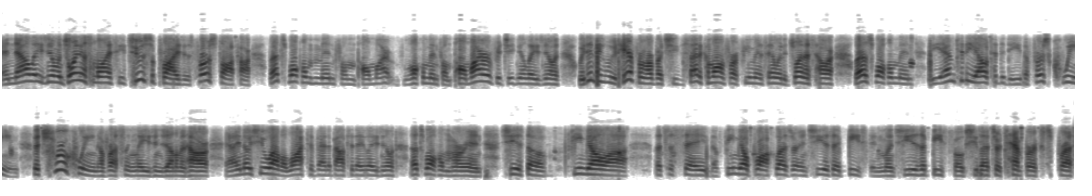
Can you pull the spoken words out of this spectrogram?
And now, ladies and gentlemen, joining us from LIC, two surprises. First off, uh, let's welcome him in from Palmyra, welcome in from Palmyra, Virginia, ladies and gentlemen. We didn't think we would hear from her, but she decided to come on for a few minutes anyway to join us. However, let us welcome in the M to the L to the D, the first queen, the true queen of wrestling, ladies and gentlemen. However, and I know she will have a lot to vent about today, ladies and gentlemen. Let's welcome her in. She is the female. Uh, let's just say the female Brock Lesnar, and she is a beast. And when she is a beast, folks, she lets her temper express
